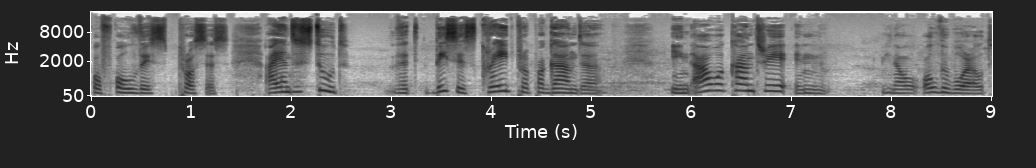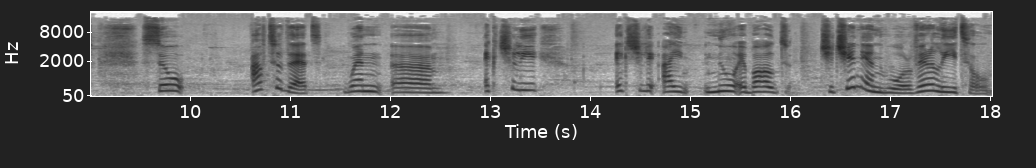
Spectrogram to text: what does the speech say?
of all this process, I understood that this is great propaganda in our country, in you know all the world. So after that, when um, actually actually I knew about Chechenian war very little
